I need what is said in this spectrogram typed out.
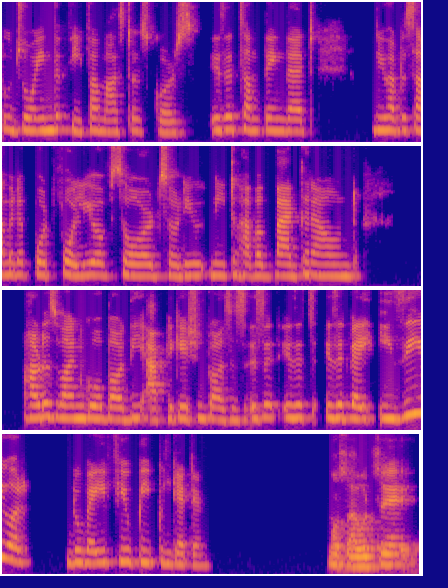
to join the FIFA Masters course? Is it something that do you have to submit a portfolio of sorts, or do you need to have a background? How does one go about the application process? Is it is it is it very easy, or do very few people get in? No, so I would say,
